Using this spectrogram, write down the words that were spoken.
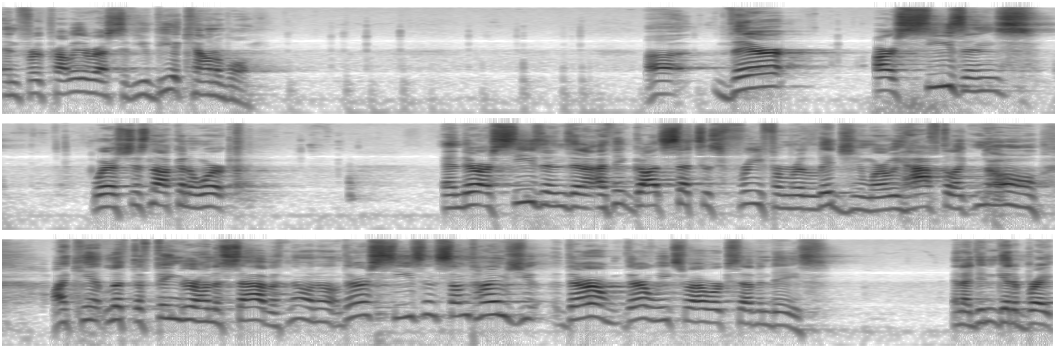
and for probably the rest of you be accountable. Uh, there are seasons where it's just not going to work. And there are seasons, and I think God sets us free from religion where we have to, like, no, I can't lift a finger on the Sabbath. No, no. There are seasons, sometimes you, there, are, there are weeks where I work seven days and I didn't get a break.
